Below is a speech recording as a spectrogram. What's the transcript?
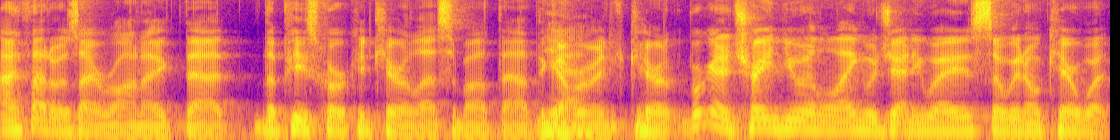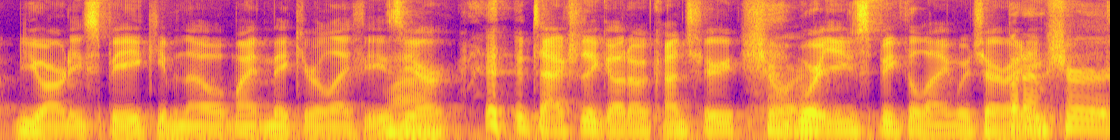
I thought it was ironic that the Peace Corps could care less about that. The Yeah. government could care. We're going to train you in the language anyway, so we don't care what you already speak, even though it might make your life easier to actually go to a country Sure. where you speak the language already. But I'm sure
